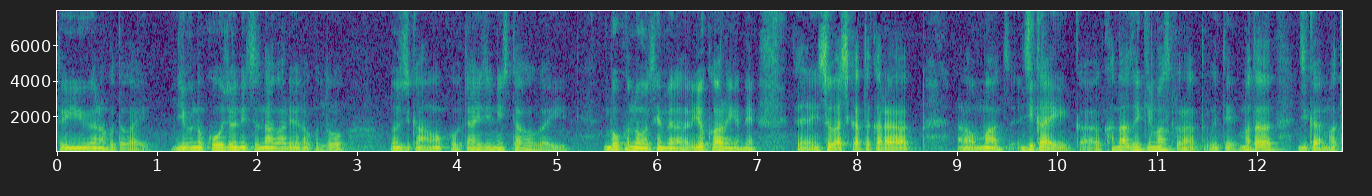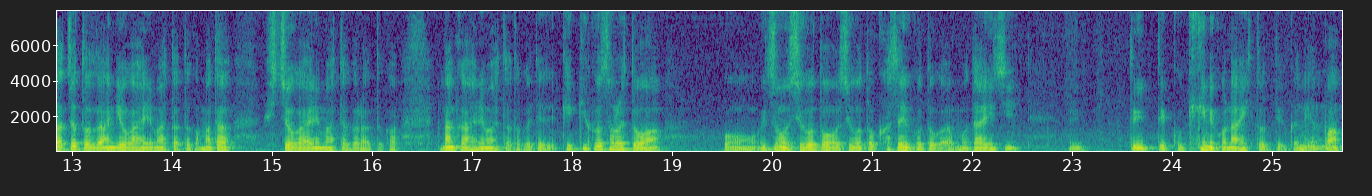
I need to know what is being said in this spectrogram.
というようなことが自分の向上につながるようなことの時間をこう大事にした方がいい。僕のセミナーでよくあるよね「えー忙しかったからあの、まあ、次回が必ず行きますから」とか言ってまた次回またちょっと残業が入りましたとかまた出張が入りましたからとか何か入りましたとか言って結局その人はこういつも仕事を仕事を稼ぐことがもう第一えーと言ってこう聞きに来ない人っていうかね、やっぱ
